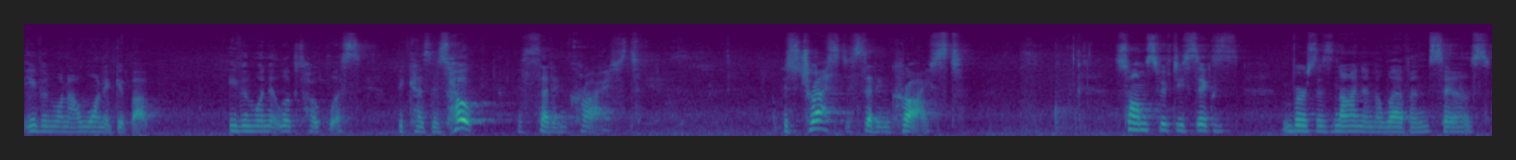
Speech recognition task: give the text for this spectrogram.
even when I want to give up, even when it looks hopeless, because his hope is set in Christ. His trust is set in Christ. Psalms 56 verses 9 and 11 says,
